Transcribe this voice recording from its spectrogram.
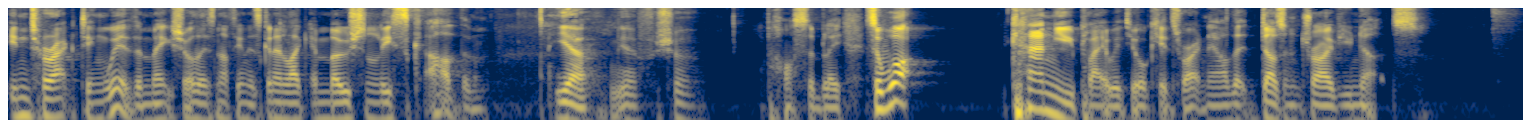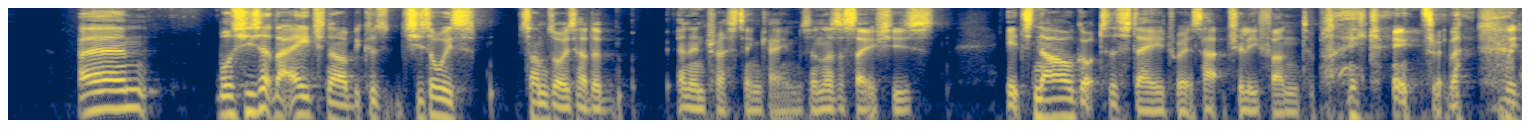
interacting with and make sure there's nothing that's going to like emotionally scar them, yeah, yeah, for sure. possibly. So what can you play with your kids right now that doesn't drive you nuts? Um, well, she's at that age now because she's always Sam's always had a, an interest in games, and as I say, she's it's now got to the stage where it's actually fun to play games with her. With,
